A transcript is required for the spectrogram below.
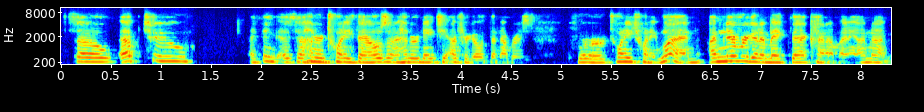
So up to, I think it's 120,000, 118, I forget what the number is for 2021. I'm never going to make that kind of money. I'm not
